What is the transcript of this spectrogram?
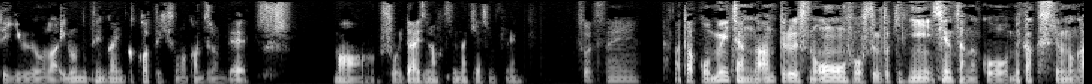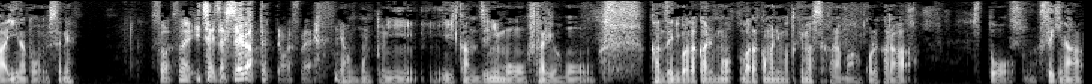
っていうようないろんな展開に関わってきそうな感じなんで、まあ、すごい大事な伏線な気がしますね。そうですね。あとはこう、ムイちゃんがアントゥルースのオンオフをするときに、シェンさんがこう、目隠してるのがいいなと思いましたね。そうですね。イチャイチャしやがってって思いますね。いや、もう本当にいい感じにもう二人はもう完全にわだかりも、わだかまにも解けましたから、まあこれからきっと素敵な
